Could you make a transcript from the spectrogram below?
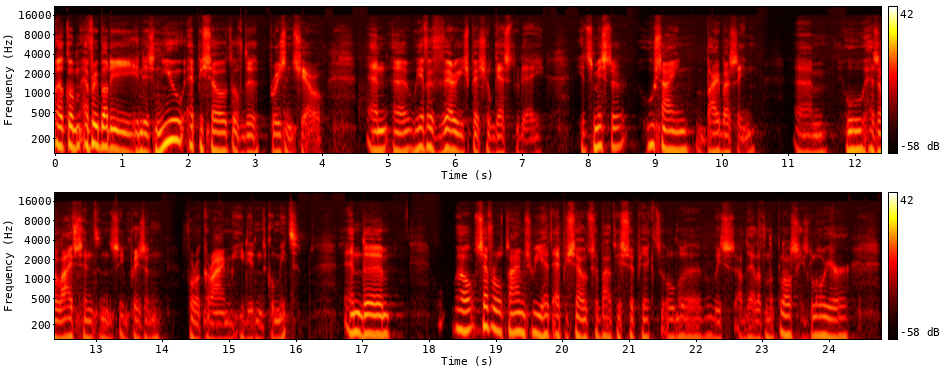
Welcome everybody in this new episode of the Prison Show. And uh, we have a very special guest today. It's Mr. Hussein Baybasin, um, who has a life sentence in prison for a crime he didn't commit. And um, well, several times we had episodes about this subject on the, with Adele van der Plas, his lawyer,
